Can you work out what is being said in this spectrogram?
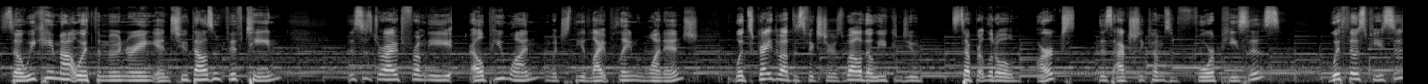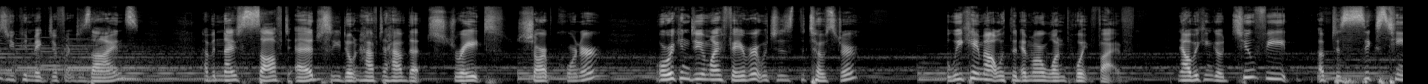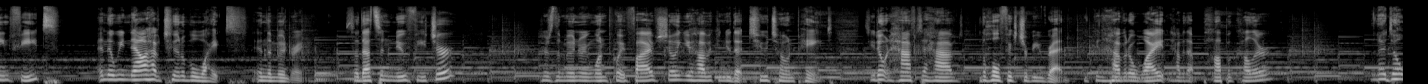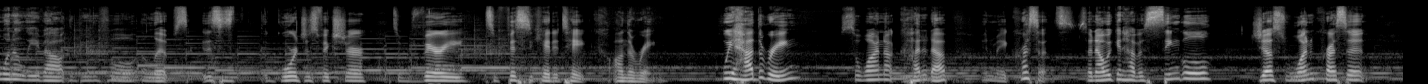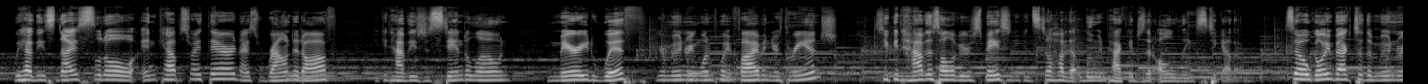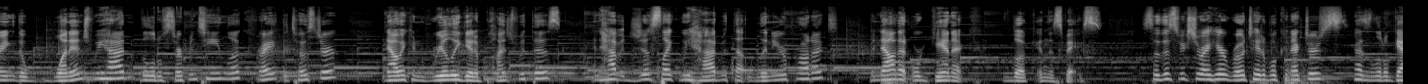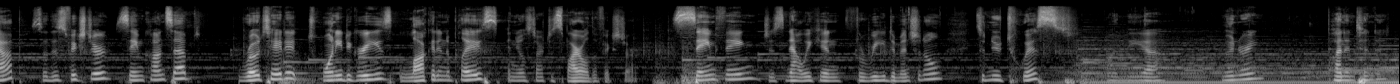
So we came out with the MoonRing in 2015. This is derived from the LP1, which is the LightPlane one inch. What's great about this fixture as well, though, you can do separate little arcs. This actually comes in four pieces. With those pieces, you can make different designs. Have a nice soft edge so you don't have to have that straight, sharp corner. Or we can do my favorite, which is the toaster. We came out with the MR 1.5. Now we can go two feet up to 16 feet, and then we now have tunable white in the MoonRing. So that's a new feature. Here's the MoonRing 1.5 showing you how we can do that two-tone paint. So you don't have to have the whole fixture be red. You can have it a white, have that pop of color. And I don't want to leave out the beautiful ellipse. This is a gorgeous fixture. It's a very sophisticated take on the ring. We had the ring, so why not cut it up and make crescents? So now we can have a single, just one crescent. We have these nice little end caps right there, nice rounded off. You can have these just standalone married with your MoonRing 1.5 and your 3 inch. So you can have this all over your space and you can still have that lumen package that all links together. So going back to the MoonRing, the 1 inch we had, the little serpentine look, right? The toaster. Now we can really get a punch with this and have it just like we had with that linear product, but now that organic look in the space. So this fixture right here, rotatable connectors, has a little gap. So this fixture, same concept, rotate it 20 degrees, lock it into place, and you'll start to spiral the fixture. Same thing, just now we can three dimensional. It's a new twist on the uh, MoonRing, pun intended.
